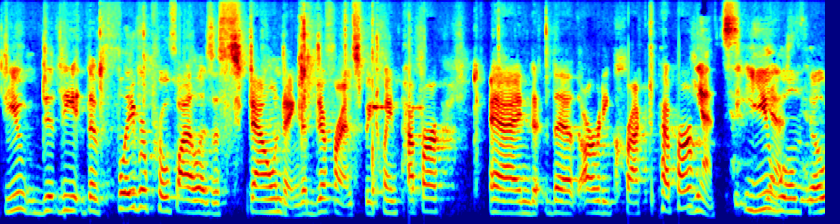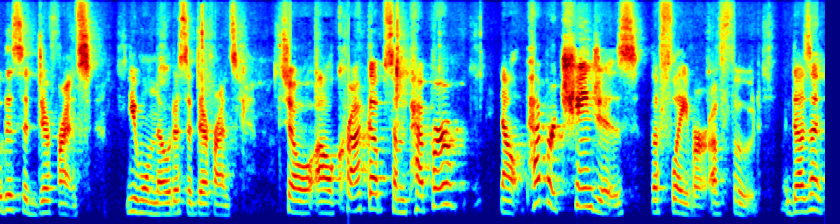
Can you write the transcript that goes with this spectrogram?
Do you do the the flavor profile is astounding. The difference between pepper and the already cracked pepper. Yes, You yes. will notice a difference. You will notice a difference. So I'll crack up some pepper. Now, pepper changes the flavor of food. It doesn't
